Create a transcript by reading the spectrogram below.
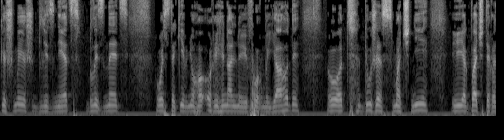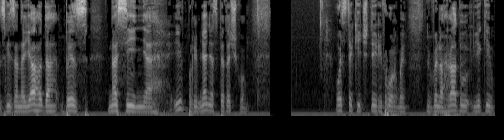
кишмиш близнець, близнець. Ось такі в нього оригінальної форми ягоди. От, дуже смачні. І як бачите, розрізана ягода без насіння і порівняння з п'ятачком. Ось такі чотири форми винограду, які в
